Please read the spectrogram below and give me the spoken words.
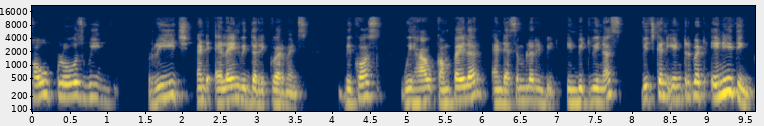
how close we reach and align with the requirements because we have compiler and assembler in, be in between us which can interpret anything.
